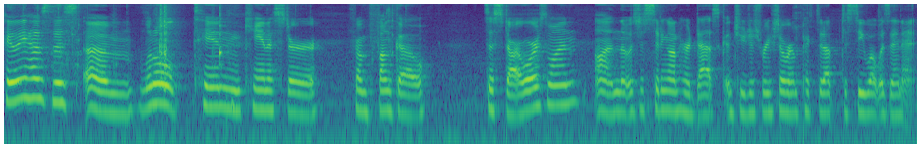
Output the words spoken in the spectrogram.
Haley has this um little tin canister from Funko. It's a Star Wars one on that was just sitting on her desk, and she just reached over and picked it up to see what was in it.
